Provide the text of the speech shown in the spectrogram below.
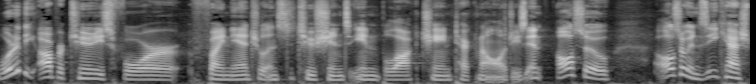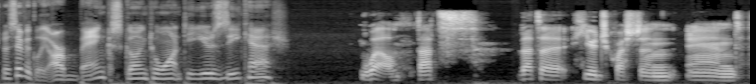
What are the opportunities for financial institutions in blockchain technologies, and also, also in Zcash specifically? Are banks going to want to use Zcash? Well, that's that's a huge question, and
